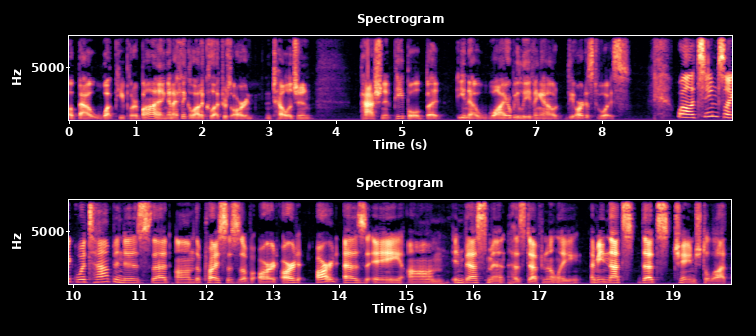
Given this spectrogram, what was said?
about what people are buying and I think a lot of collectors are intelligent, passionate people, but you know, why are we leaving out the artist voice? Well, it seems like what's happened is that um, the prices of art, art, art as a um, investment has definitely. I mean, that's that's changed a lot,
